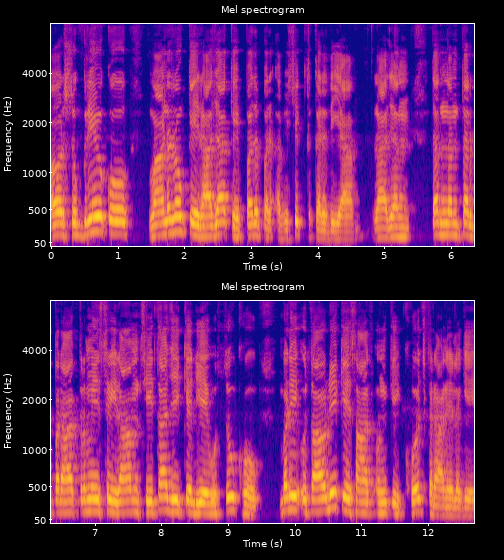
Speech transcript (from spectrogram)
और सुग्रीव को वानरों के राजा के पद पर अभिषिक्त कर दिया। राजन तदनंतर पराक्रमी श्री राम सीता जी के लिए उत्सुक हो बड़ी उतावली के साथ उनकी खोज कराने लगे।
